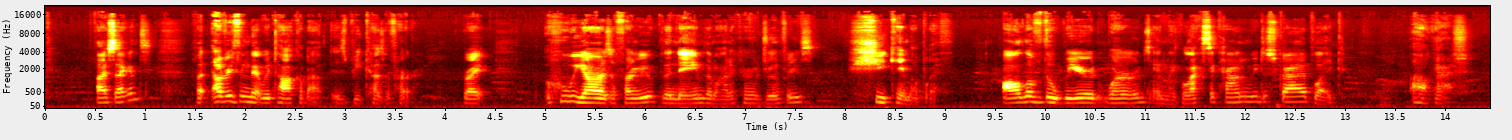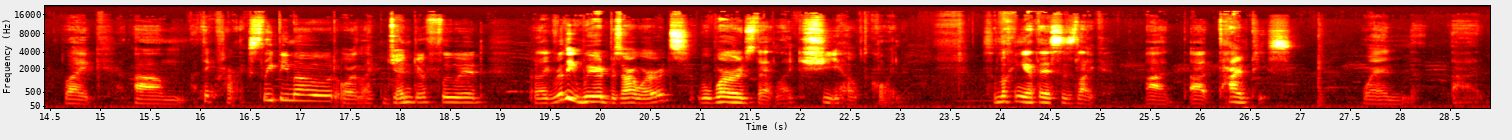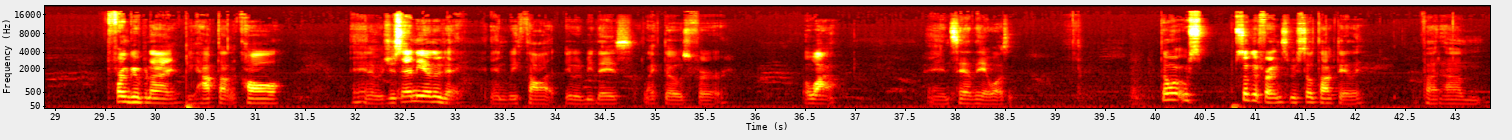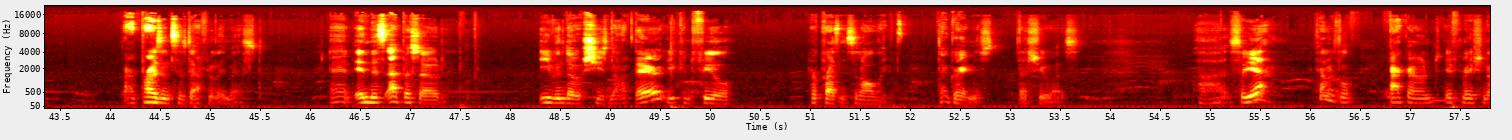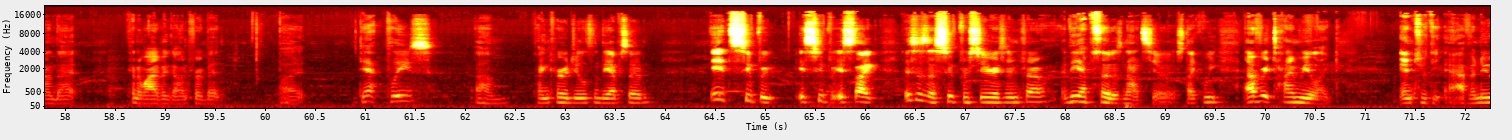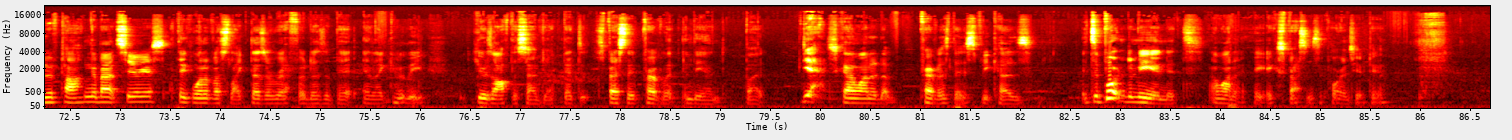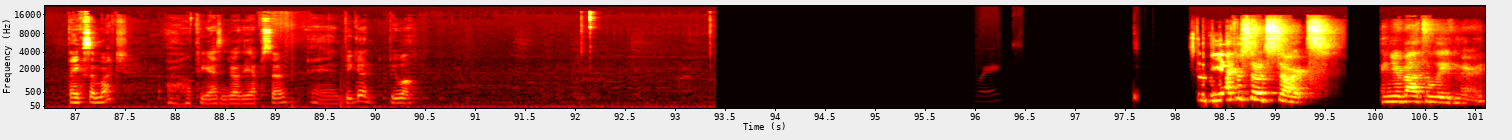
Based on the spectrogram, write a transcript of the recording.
five seconds, but everything that we talk about is because of her, right? Who we are as a friend group, the name, the moniker of Droomfies, she came up with. All of the weird words and like lexicon we describe, like, oh gosh, like um, I think from like sleepy mode or like gender fluid, or like really weird, bizarre words, words that like she helped coin. So looking at this is like a, a timepiece when uh, friend group and I we hopped on a call, and it was just any other day, and we thought it would be days like those for a while, and sadly it wasn't. Don't worry, we're still good friends. We still talk daily, but um, her presence is definitely missed. And in this episode, even though she's not there, you can feel her presence and all like the greatness that she was. Uh, so yeah, kind of little background information on that, kind of why I've been gone for a bit. But yeah, please, um, I encourage you to listen to the episode. It's super. It's super. It's like this is a super serious intro. The episode is not serious. Like we every time we like enter the avenue of talking about serious, I think one of us like does a riff or does a bit and like really goes off the subject. That's especially prevalent in the end. But yeah, just kind of wanted to preface this because it's important to me and it's I want to express its importance here too. Thanks so much. I hope you guys enjoy the episode and be good. Be well. So the episode starts, and you're about to leave, Mary.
